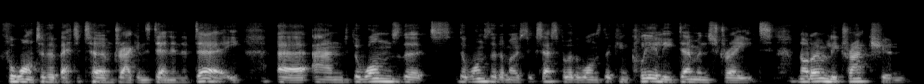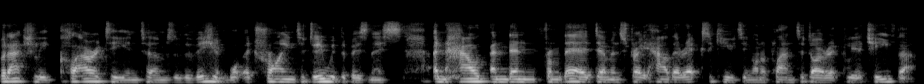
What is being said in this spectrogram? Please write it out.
for want of a better term dragon's den in a day. Uh, and the ones that the ones that are most successful are the ones that can clearly demonstrate not only traction but actually clarity in terms of the vision what they're trying to do with the business and how and then from there demonstrate how they're executing on a plan to directly achieve that.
